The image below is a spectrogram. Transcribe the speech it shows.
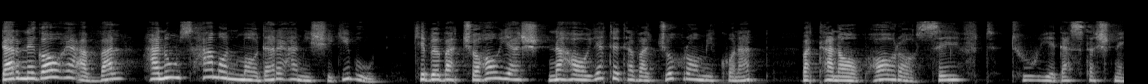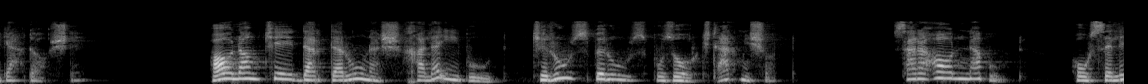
در نگاه اول هنوز همان مادر همیشگی بود که به بچه هایش نهایت توجه را می کند و تنابها را سفت توی دستش نگه داشته. حالان که در درونش خلعی بود که روز به روز بزرگتر می‌شد. سرحال نبود. حوصله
